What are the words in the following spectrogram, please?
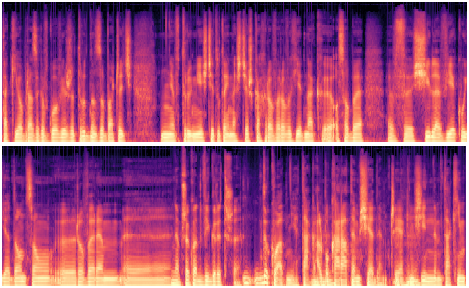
taki obrazek w głowie, że trudno zobaczyć w Trójmieście tutaj na ścieżkach rowerowych jednak e, osobę w sile wieku jadącą e, rowerem. E... Na przykład Wigry 3. Dokładnie, tak. Mhm. Albo Karatem 7, czy mhm. jakimś innym takim,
